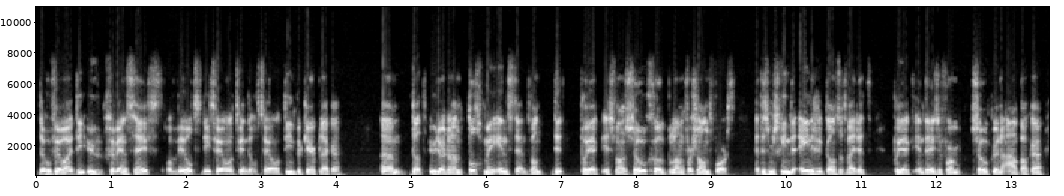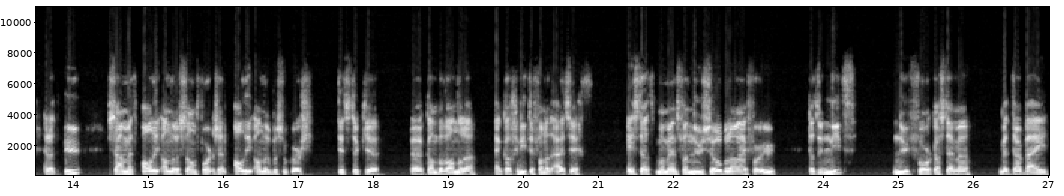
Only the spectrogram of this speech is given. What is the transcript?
de hoeveelheid die u gewenst heeft of wilt, die 220 of 210 parkeerplekken, um, dat u daar dan toch mee instemt. Want dit project is van zo groot belang voor Zandvoort. Het is misschien de enige kans dat wij dit project in deze vorm zo kunnen aanpakken en dat u samen met al die andere Zandvoorters en al die andere bezoekers dit stukje uh, kan bewandelen en kan genieten van het uitzicht is dat moment van nu zo belangrijk voor u dat u niet nu voor kan stemmen met daarbij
